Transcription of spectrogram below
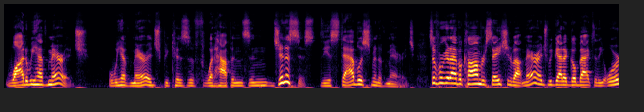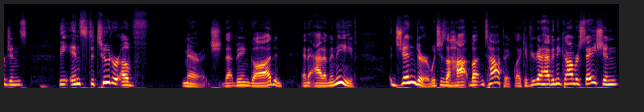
Why do we have marriage? Well, we have marriage because of what happens in Genesis, the establishment of marriage. So, if we're going to have a conversation about marriage, we've got to go back to the origins, the institutor of marriage, that being God and, and Adam and Eve. gender, which is a hot button topic. Like if you're going to have any conversation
